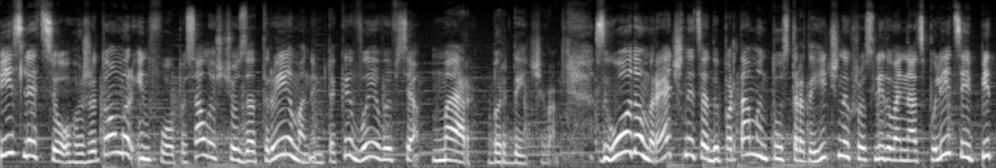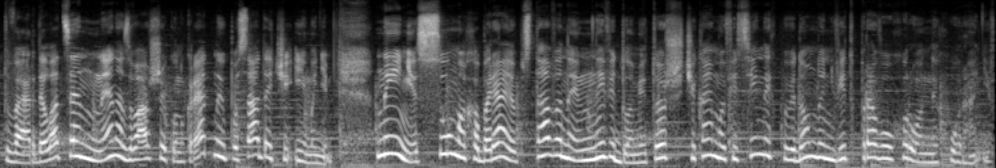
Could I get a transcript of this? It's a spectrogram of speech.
Після цього Житомир інфо писало, що затриманим таки виявився мер Бердичева. Згодом речниця департаменту стратегічних розслідувань Нацполіції підтвердила це, не назвавши конкретної посади чи імені. Нині сума хабаря і обставини невідомі. Тож чекаємо офіційних повідомлень від правоохоронних органів.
